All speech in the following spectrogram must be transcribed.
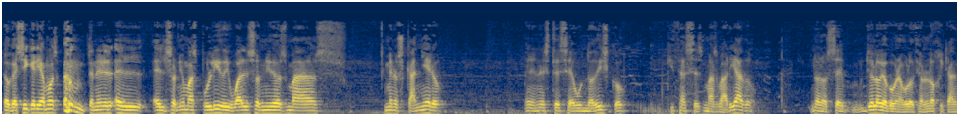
Lo que sí queríamos, tener el, el sonido más pulido, igual el sonido es más... menos cañero en este segundo disco, quizás es más variado. No lo sé, yo lo veo como una evolución lógica.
